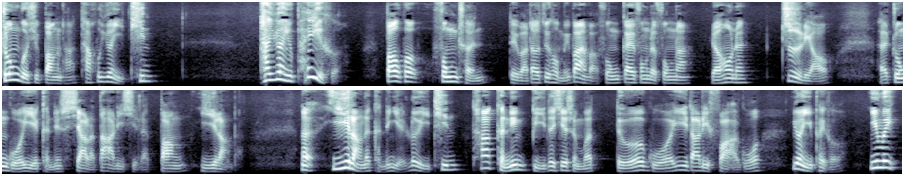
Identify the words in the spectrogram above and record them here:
中国去帮他，他会愿意听，他愿意配合，包括封城，对吧？到最后没办法封，该封的封了，然后呢，治疗，而中国也肯定是下了大力气来帮伊朗的。那伊朗呢，肯定也乐意听，他肯定比那些什么德国、意大利、法国愿意配合，因为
